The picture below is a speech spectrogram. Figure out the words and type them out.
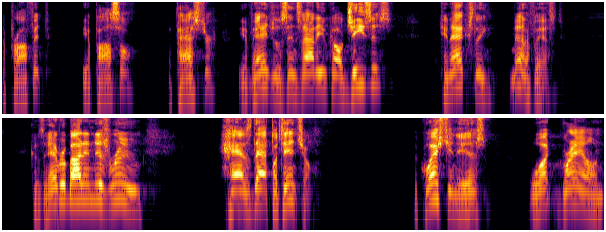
the prophet, the apostle, the pastor, the evangelist inside of you called Jesus can actually manifest. Because everybody in this room has that potential. The question is, what ground,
